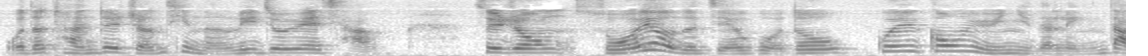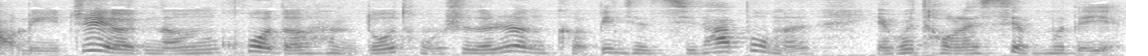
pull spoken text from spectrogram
我的团队整体能力就越强。最终所有的结果都归功于你的领导力，这也能获得很多同事的认可，并且其他部门也会投来羡慕的眼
